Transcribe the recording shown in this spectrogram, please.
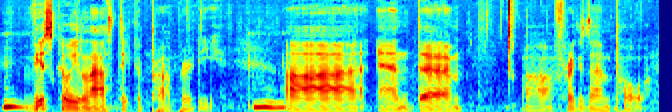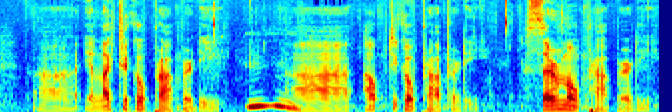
viscoelastic property, uh, and um, uh, for example, uh, electrical property, uh, optical property, thermal property.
